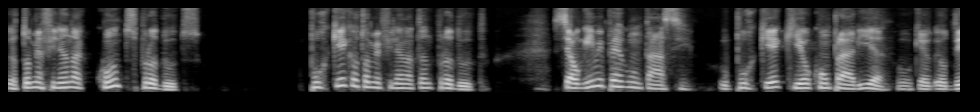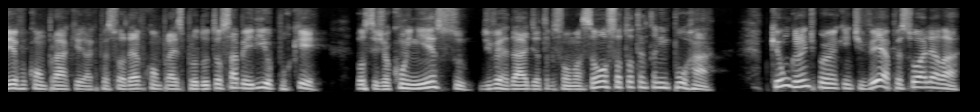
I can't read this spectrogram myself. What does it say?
eu estou me afiliando a quantos produtos? Por que, que eu estou me afiliando a tanto produto? Se alguém me perguntasse o porquê que eu compraria, o que eu devo comprar, que a pessoa deve comprar esse produto, eu saberia o porquê? Ou seja, eu conheço de verdade a transformação ou só estou tentando empurrar? Porque um grande problema que a gente vê é a pessoa olha lá,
